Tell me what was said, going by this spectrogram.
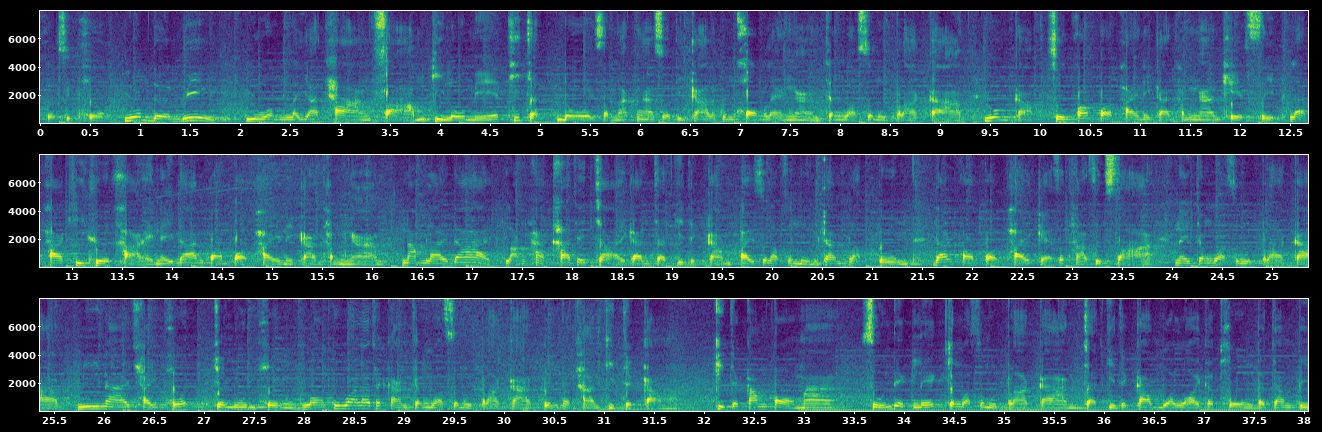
2566 ร่วมเดินวิ่ง รวมระยะทาง 3 กิโลเมตร ที่จัดโดยสำนักงานสวัสดิการและคุ้มครองแรงงาน จังหวัดสมุทรปราการ ร่วมกับศูนย์ความปลอดภัยในการทำงานเขต 10 และภาคีเครือข่ายในด้านความปลอดภัยในการทำงานนำรายได้หลังหักค่าใช้จ่ายการจัดกิจกรรมไปสนับสนุนการปรับปรุง ด้านความปลอดภัยแก่สถานศึกษา ในจังหวัดสมุทรปราการ มีนายชัยพจน์จรูนพงศ์รองผู้ว่าราชการจังหวัดสมุทรปราการเป็นประธานกิจกรรม กิจกรรมต่อมา ศูนย์เด็กเล็ก จังหวัดสมุทรปราการ จัดกิจกรรมวันลอยกระทง ประจำปี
